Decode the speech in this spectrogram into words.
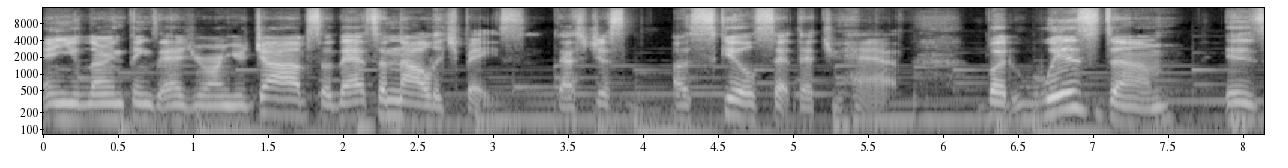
and you learn things as you're on your job. So that's a knowledge base. That's just a skill set that you have. But wisdom is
